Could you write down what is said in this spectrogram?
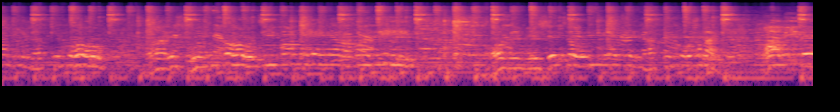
আমি রাখব। আর শূন্য জীবনে আমারই অনিমেষে জড়িয়েছে রাখব সবাই আমি রে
